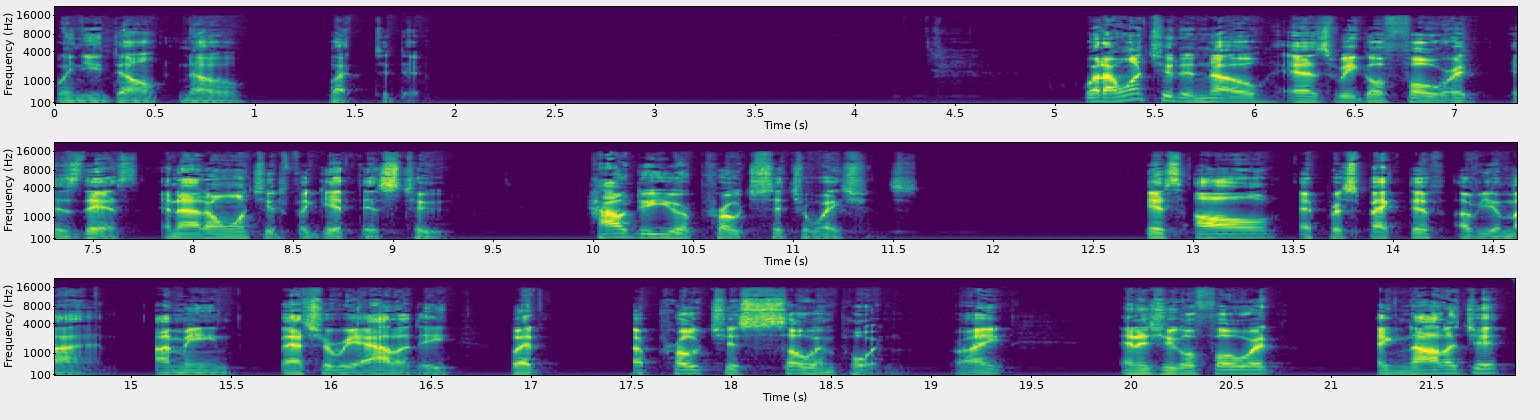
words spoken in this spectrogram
when you don't know what to do. What I want you to know as we go forward is this, and I don't want you to forget this too. How do you approach situations? It's all a perspective of your mind. I mean, that's your reality, but approach is so important, right? And as you go forward, acknowledge it,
